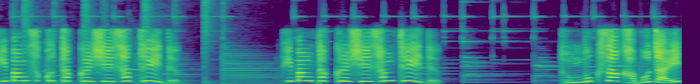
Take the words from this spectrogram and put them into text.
피방 스쿠타클 시 4트이드. 피방 타클 시 3트이드. 돈복사 가보자 잇.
